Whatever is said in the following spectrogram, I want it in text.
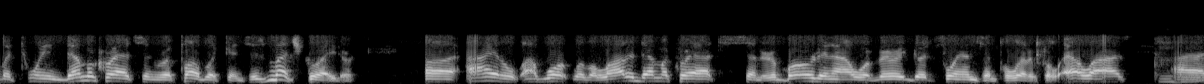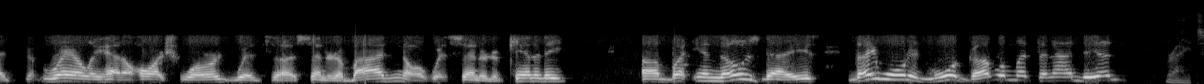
between Democrats and Republicans is much greater. Uh, I had a, I worked with a lot of Democrats. Senator Byrd and I were very good friends and political allies. Mm-hmm. I rarely had a harsh word with uh, Senator Biden or with Senator Kennedy. Uh, but in those days, they wanted more government than I did. Right.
